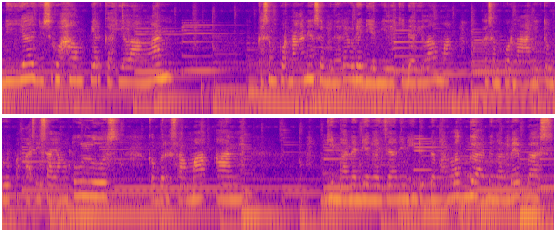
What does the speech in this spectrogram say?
dia justru hampir kehilangan kesempurnaan yang sebenarnya udah dia miliki dari lama. Kesempurnaan itu berupa kasih sayang tulus kebersamaan gimana dia ngejalanin hidup dengan lega dengan bebas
